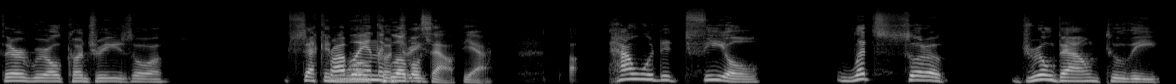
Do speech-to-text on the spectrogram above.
Third world countries or second Probably in the global south. Yeah. how would it feel? Let's sort of drill down to the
